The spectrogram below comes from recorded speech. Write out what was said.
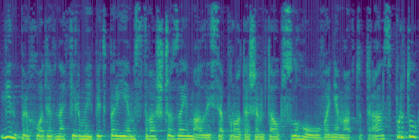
Він приходив на фірми і підприємства, що займалися продажем та обслуговуванням автотранспорту,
